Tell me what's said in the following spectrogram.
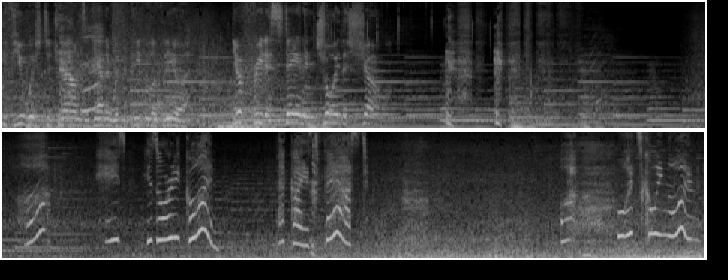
If you wish to drown together with the people of Liyue, you're free to stay and enjoy the show. Huh? He's he's already gone. That guy is fast. Uh, what's going on?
